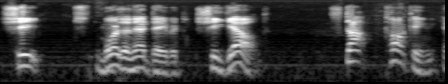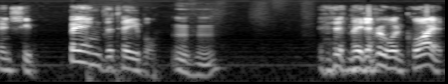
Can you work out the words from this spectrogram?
She, more than that, David, she yelled, Stop talking. And she banged the table. Mm-hmm. It made everyone quiet.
